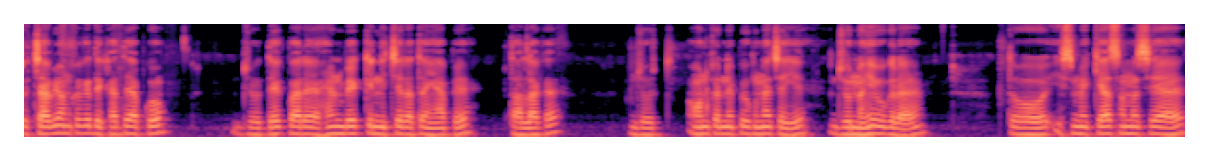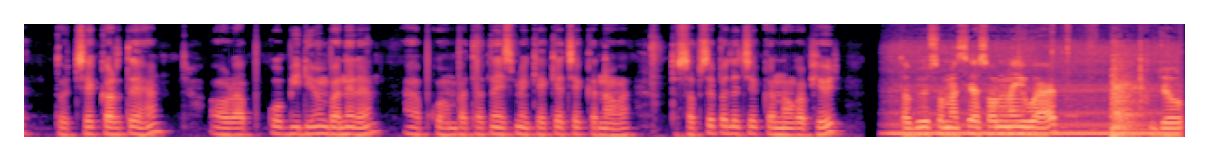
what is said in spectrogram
तो चाबी ऑन करके दिखाते हैं आपको। जो देख पा रहे हैं हैंड बैग के नीचे रहता है यहाँ पे। ताला का, जो ऑन करने पे उगना चाहिए, जो नहीं उग रहा है तो इसमें क्या समस्या है तो चेक करते हैं और आपको वीडियो में बने रहें, आपको हम बताते हैं इसमें क्या क्या चेक करना होगा। तो सबसे पहले चेक करना होगा फ्यूज। तभी वो समस्या सॉल्व नहीं हुआ है। जो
